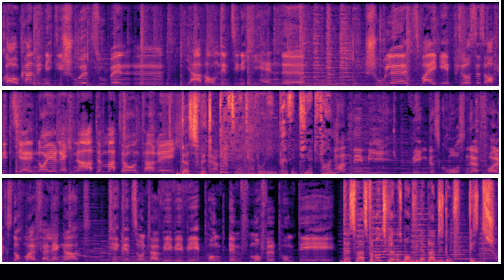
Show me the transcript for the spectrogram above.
Frau kann sich nicht die Schuhe zubinden. Ja, warum nimmt sie nicht die Hände? Schule 2G Plus ist offiziell neue Rechenart im Matheunterricht. Das Wetter. Das Wetter wurde Ihnen präsentiert von Pandemie wegen des großen Erfolgs nochmal verlängert. Tickets unter www.impfmuffel.de. Das war's von uns. Wir hören uns morgen wieder. Bleiben Sie doof. Wir sind's schon.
